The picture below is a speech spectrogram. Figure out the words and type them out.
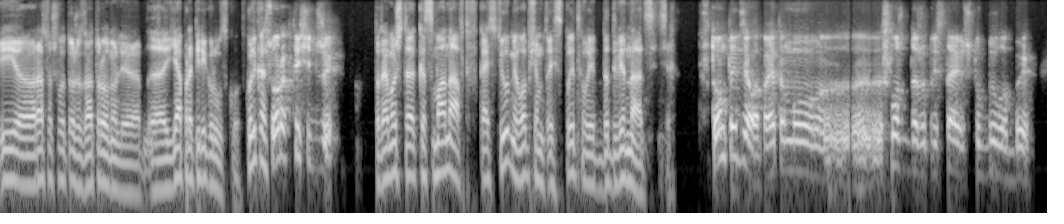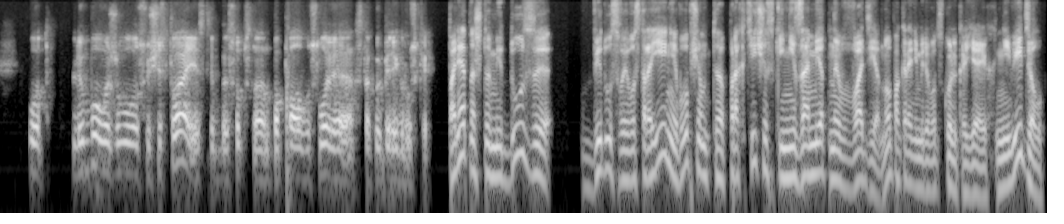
И э, раз уж вы тоже затронули, э, я про перегрузку. Сколько? 40 тысяч G. Потому что космонавт в костюме, в общем-то, испытывает до 12. В том-то и дело. Поэтому э, сложно даже представить, что было бы от любого живого существа, если бы, собственно, он попал в условия с такой перегрузкой. Понятно, что медузы ввиду своего строения, в общем-то, практически незаметны в воде. Но, по крайней мере, вот сколько я их не видел,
